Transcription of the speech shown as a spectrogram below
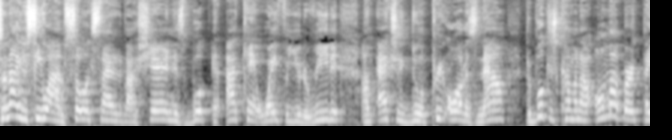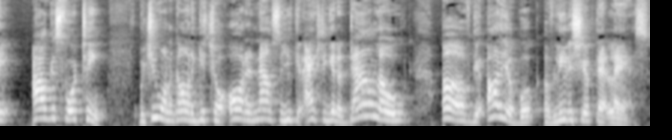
So now you see why I'm so excited about sharing this book and I can't wait for you to read it. I'm actually doing pre-orders now. The book is coming out on my birthday, August 14th. But you want to go on and get your order now so you can actually get a download of the audiobook of Leadership That Lasts.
